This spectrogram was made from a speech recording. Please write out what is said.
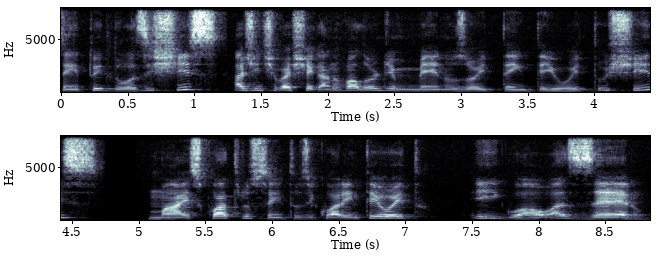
112x, a gente vai chegar no valor de menos 88x mais 448 igual a zero.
